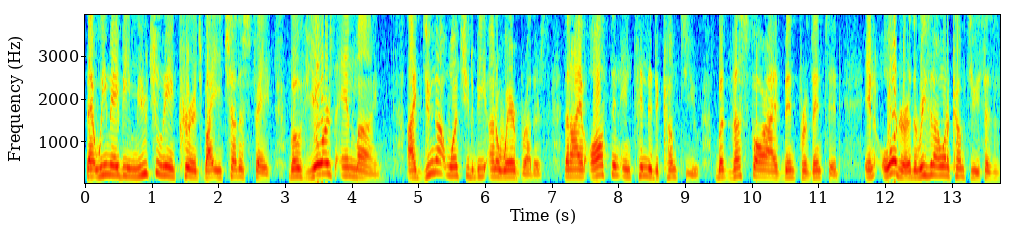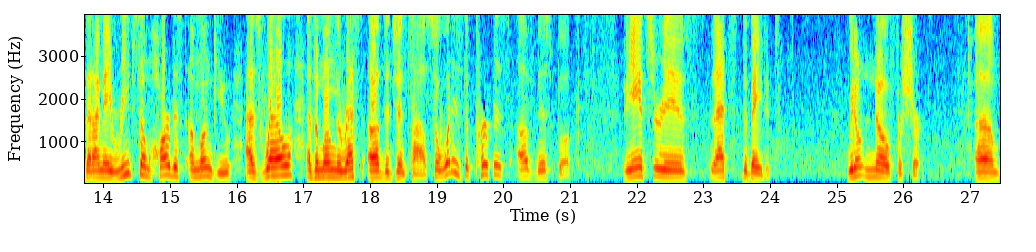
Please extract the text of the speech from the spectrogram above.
that we may be mutually encouraged by each other's faith, both yours and mine. I do not want you to be unaware, brothers, that I have often intended to come to you, but thus far I have been prevented. In order, the reason I want to come to you, he says, is that I may reap some harvest among you as well as among the rest of the Gentiles. So, what is the purpose of this book? The answer is that's debated. We don't know for sure. Um,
